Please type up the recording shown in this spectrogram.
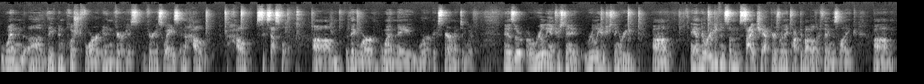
when uh, they've been pushed for in various various ways and how how successful um, they were when they were experimented with. And it's a, a really interesting really interesting read. Um, and there were even some side chapters where they talked about other things like um,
